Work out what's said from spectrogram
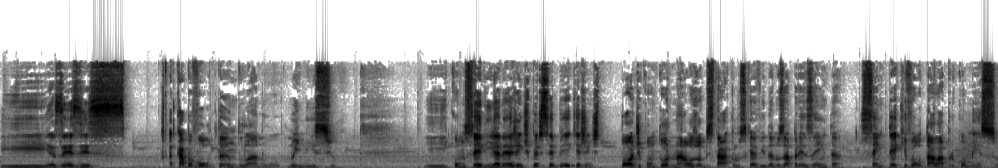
E às vezes acaba voltando lá no, no início. E como seria né, a gente perceber que a gente pode contornar os obstáculos que a vida nos apresenta sem ter que voltar lá para o começo,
